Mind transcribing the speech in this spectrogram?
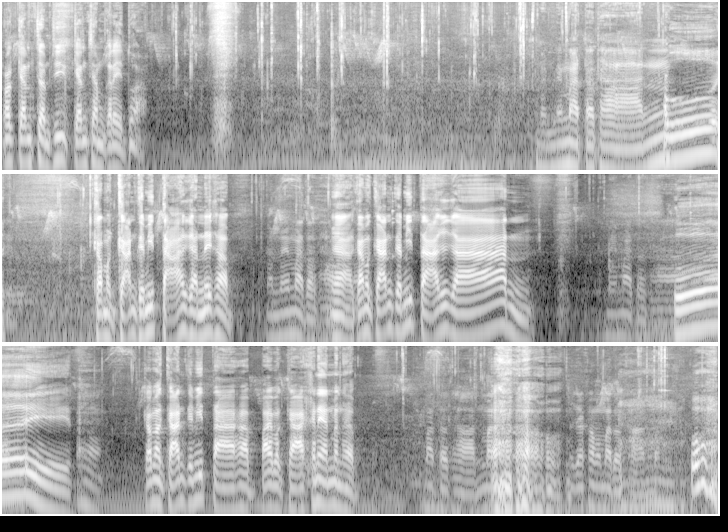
เอาแกนจำที่แกนจำกันได้ตัว มันไม่มาตรฐานโอ้ยกรรมการกับมิตาคือกันได้ครับมันไม่มาตรฐานอ่ากรรมการกับมิตาคือกันไม่มาตรฐานโอ้ยอ่ากรรมการกับมิตาครับปลายปากกาคะแนนมันครับมาตรฐานมาอ้าวมันจะเข้ามามาตรฐานปะโอ้ย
